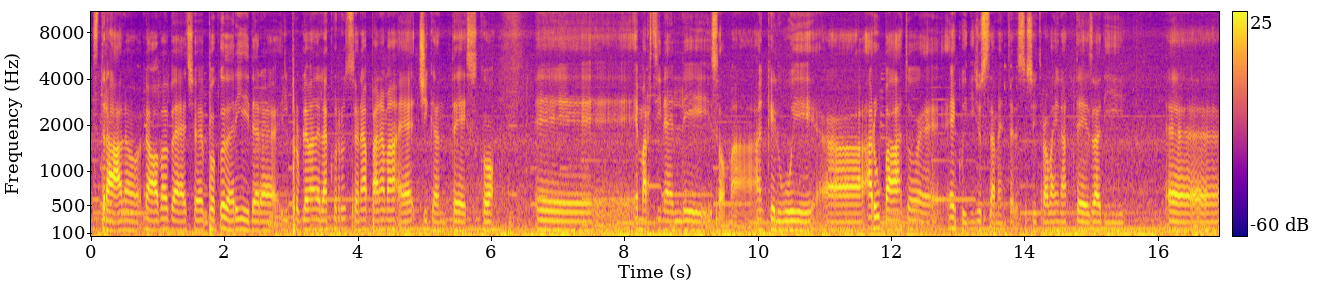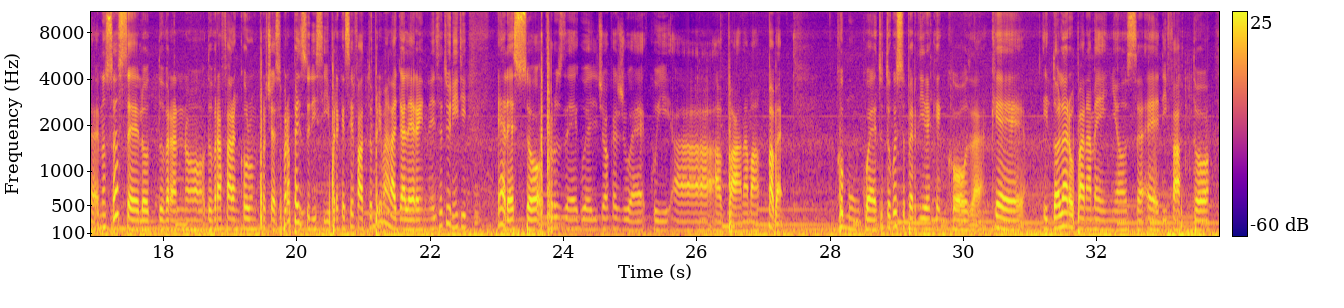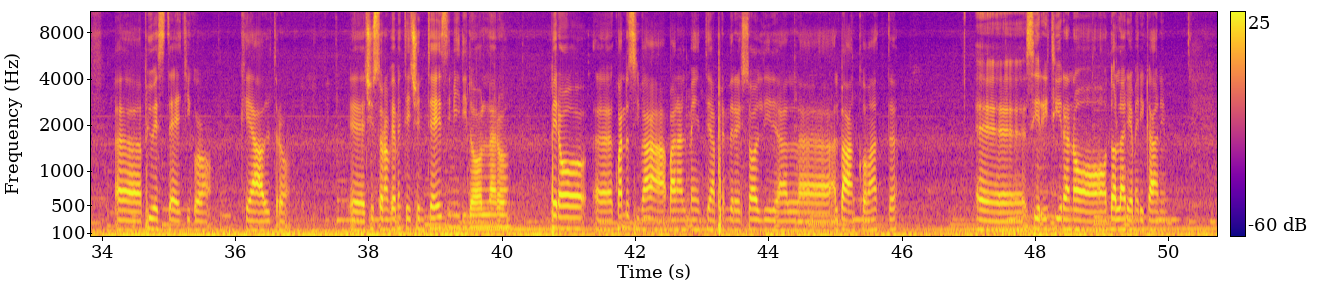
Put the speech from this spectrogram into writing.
Strano, no vabbè, c'è poco da ridere, il problema della corruzione a Panama è gigantesco. E, e Martinelli insomma anche lui ha, ha rubato e, e, quindi giustamente adesso si trova in attesa di eh, non so se lo dovranno, dovrà fare ancora un processo però penso di sì perché si è fatto prima la galera negli Stati Uniti e adesso prosegue il gioca jouet qui a, a Panama vabbè comunque tutto questo per dire che cosa che il dollaro panamegnos è di fatto uh, più estetico che altro. Eh, ci sono ovviamente i centesimi di dollaro, però eh, quando si va banalmente a prendere i soldi al, al bancomat eh, si ritirano dollari americani.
